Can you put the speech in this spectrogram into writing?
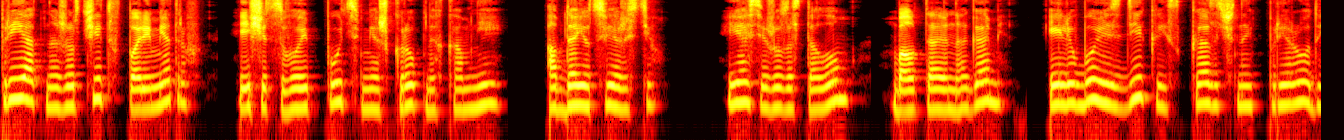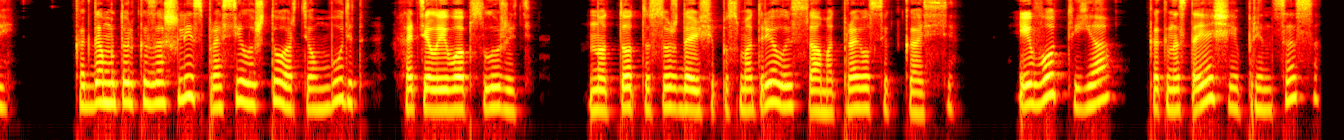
приятно журчит в паре метров, ищет свой путь меж крупных камней, обдает свежестью. Я сижу за столом, болтаю ногами и любуюсь дикой сказочной природой. Когда мы только зашли, спросила, что Артём будет, хотела его обслужить. Но тот осуждающий посмотрел и сам отправился к кассе. И вот я, как настоящая принцесса,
